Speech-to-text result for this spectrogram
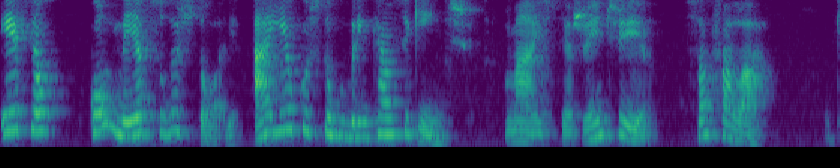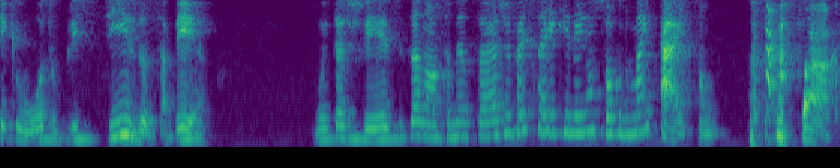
esse é o começo da história. Aí eu costumo brincar o seguinte, mas se a gente só falar o que, que o outro precisa saber, muitas vezes a nossa mensagem vai sair que nem um soco do Mike Tyson.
